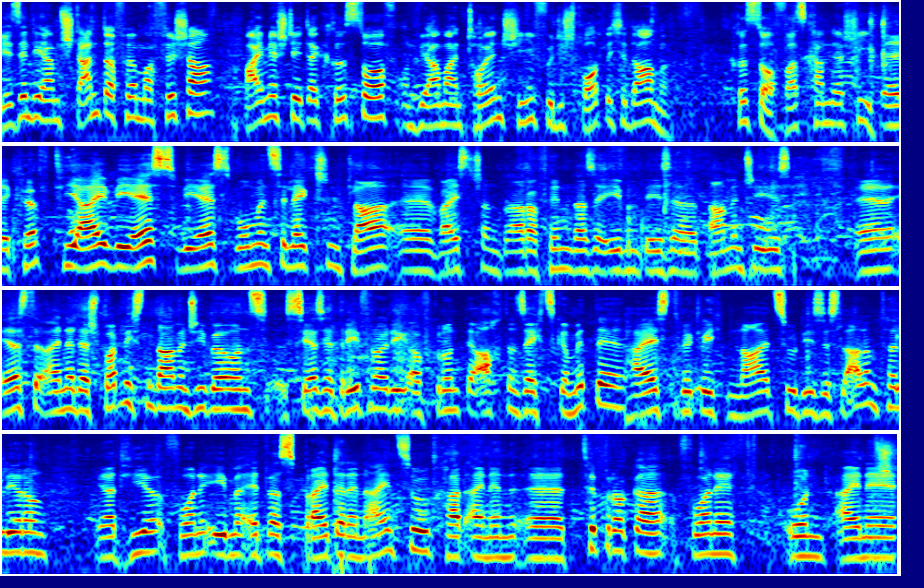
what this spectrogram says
Wir sind hier am Stand der Firma Fischer. Bei mir steht der Christoph und wir haben einen tollen Ski für die sportliche Dame. Christoph, was kann der Ski? Äh, Curve TI WS, WS Woman Selection, klar, äh, weist schon darauf hin, dass er eben dieser Damenski ist. Äh, er ist einer der sportlichsten Damenski bei uns, sehr, sehr drehfreudig aufgrund der 68er Mitte, heißt wirklich nahezu diese Slalomtalierung. Er hat hier vorne eben einen etwas breiteren Einzug, hat einen äh, Tiprocker vorne und eine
